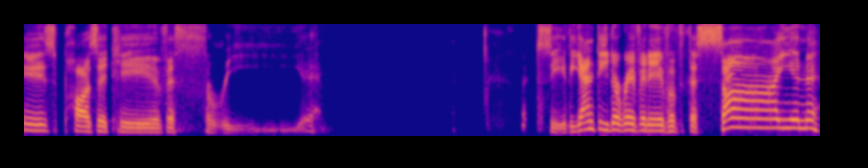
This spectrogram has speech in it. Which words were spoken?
is positive three. Let's see, the antiderivative of the sine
